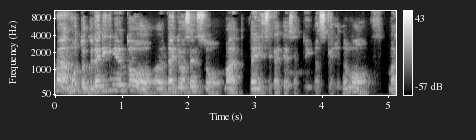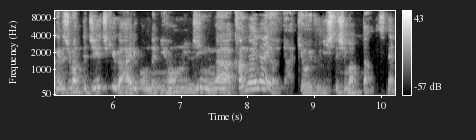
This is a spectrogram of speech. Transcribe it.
まあ、もっと具体的に言うと、大東亜戦争、まあ、第二次世界大戦と言いますけれども、負けてしまって GHQ が入り込んで日本人が考えないような教育にしてしまったんですね。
